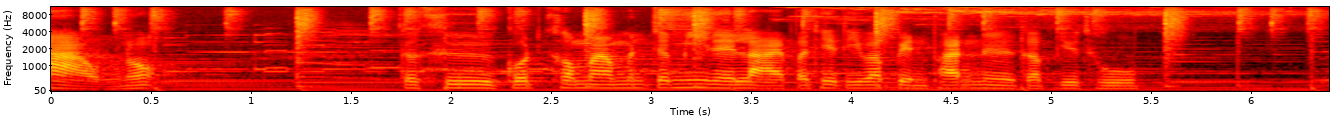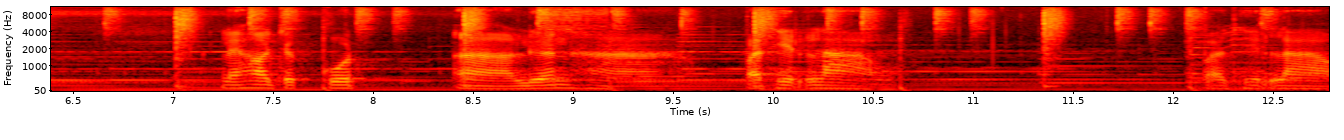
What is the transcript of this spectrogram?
ลาวเนาะ ก็คือกดเข้ามามันจะมีหลาย ๆ ประเทศที่ว่าเป็นพาร์ทเนอร์กับ YouTube และเฮาจะกดเลื่อนหาประเทศลาว ประเทศลาว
